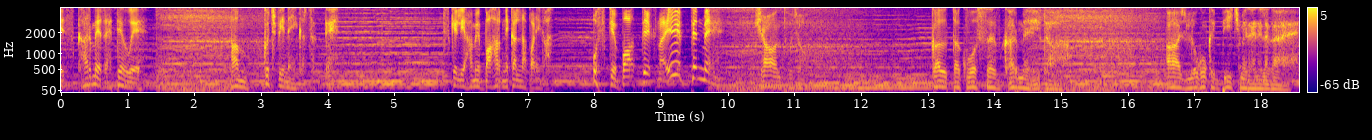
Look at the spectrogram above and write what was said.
इस घर में रहते हुए हम कुछ भी नहीं कर सकते। इसके लिए हमें बाहर निकलना पड़ेगा। उसके बाद देखना एक दिन में। शांत हो जाओ। कल तक वो सिर्फ़ घर में ही था। आज लोगों के बीच में रहने लगा है।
